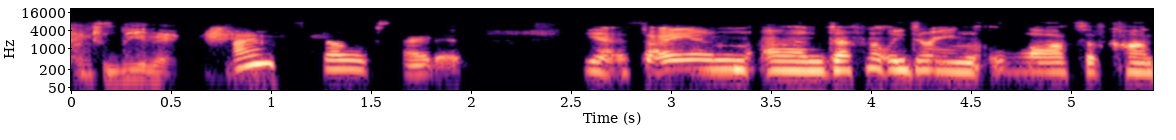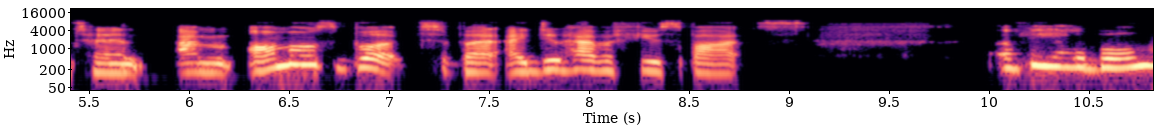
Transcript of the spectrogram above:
going to be there. this year. I'm so excited. Yes, I am um, definitely doing lots of content. I'm almost booked, but I do have a few spots available.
